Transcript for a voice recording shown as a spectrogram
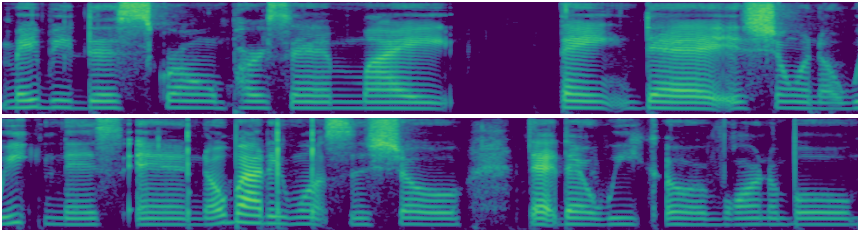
maybe this grown person might think that it's showing a weakness and nobody wants to show that they're weak or vulnerable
